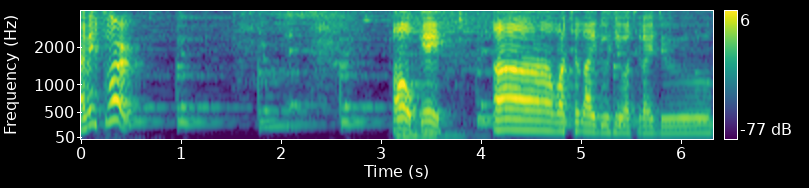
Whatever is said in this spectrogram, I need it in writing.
I mean, swear. Oh, okay. Uh, what should I do here? What should I do?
